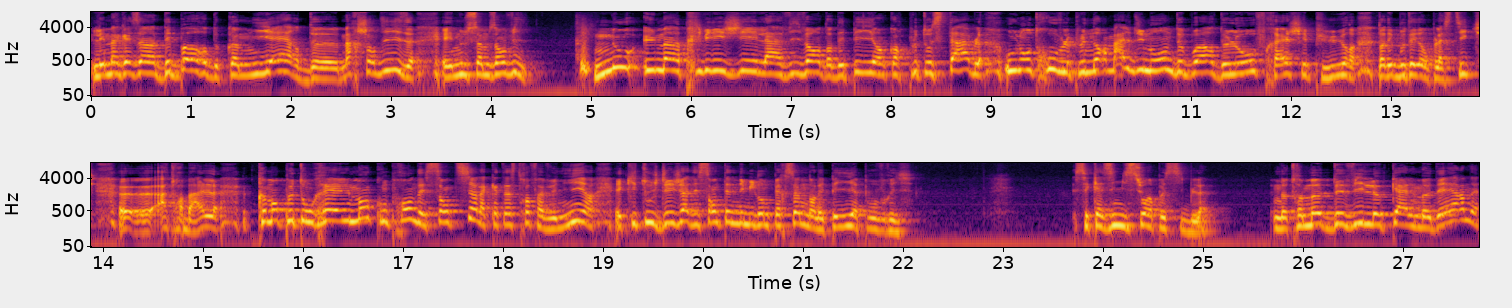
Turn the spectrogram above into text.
Les magasins débordent comme hier de marchandises et nous sommes en vie. Nous, humains privilégiés là, vivant dans des pays encore plutôt stables, où l'on trouve le plus normal du monde de boire de l'eau fraîche et pure, dans des bouteilles en plastique, euh, à 3 balles, comment peut-on réellement comprendre et sentir la catastrophe à venir, et qui touche déjà des centaines de millions de personnes dans les pays appauvris? C'est quasi mission impossible. Notre mode de vie local moderne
